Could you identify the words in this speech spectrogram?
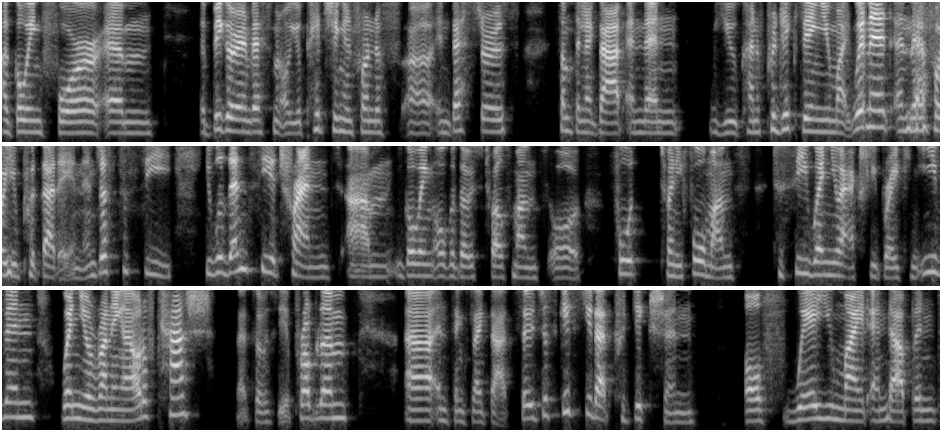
are going for um, a bigger investment or you're pitching in front of uh, investors, something like that, and then you kind of predicting you might win it and therefore you put that in. And just to see you will then see a trend um, going over those 12 months or for 24 months to see when you're actually breaking even when you're running out of cash that's obviously a problem uh, and things like that. So it just gives you that prediction of where you might end up and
